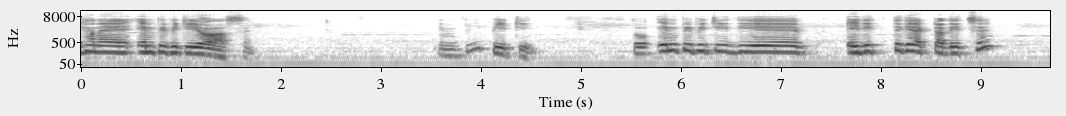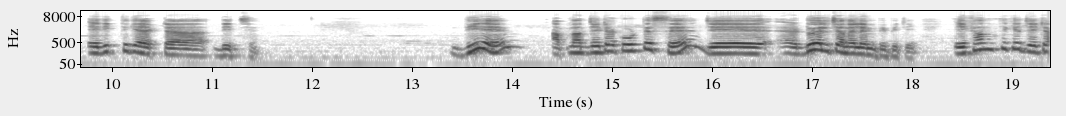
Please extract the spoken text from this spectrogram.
এখানে এমপিপিটিও আছে। এমপিপিটি। তো এমপিপিটি দিয়ে এই দিক থেকে একটা দিচ্ছে এই দিক থেকে একটা দিচ্ছে। দিয়ে আপনার যেটা করতেছে যে ডুয়েল চ্যানেল এমপিপিটি। এখান থেকে যেটা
